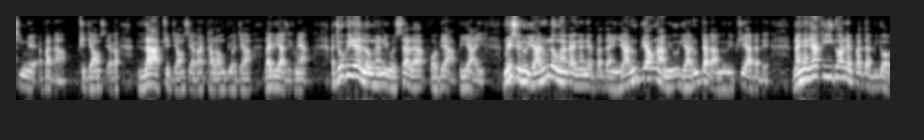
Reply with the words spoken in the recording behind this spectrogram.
ရှိမဲ့အပတ်တာ ဖြစ်ကြောင်းဆရာကလဖြစ်ကြောင်းဆရာကထပ်လောင်းပြောကြားလိုက်ပါရစီခင်ဗျ။အကျိုးပေးတဲ့လုပ်ငန်းတွေကိုဆက်လက်ဖော်ပြပေးရရင်မိတ်ဆွေတို့ယာရုလုပ်ငန်းကိုင်ငန်းနဲ့ပတ်သက်ရင်ယာရုပြောင်းတာမျိုးယာရုတက်တာမျိုးတွေဖြစ်ရတတ်တယ်။နိုင်ငံခြားခရီးသွားနဲ့ပတ်သက်ပြီးတော့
